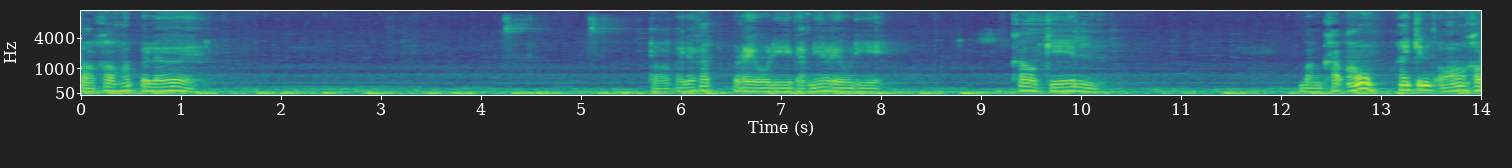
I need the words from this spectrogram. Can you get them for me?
ต่อเข้าฮอตไปเลย ต่อไปเลยครับ เร็วดีแบบนี้เร็วดี เข้ากิน บังคับ เอา้า ให้กิน อ๋อเขา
